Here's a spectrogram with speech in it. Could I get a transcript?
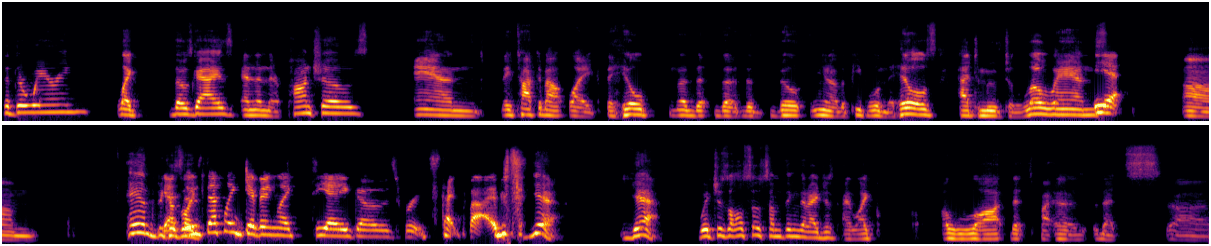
that they're wearing, like those guys, and then their ponchos, and they talked about like the hill, the the the, the, you know the people in the hills had to move to the lowlands, Yeah. um, and Because it like was definitely giving like Diego's roots type vibes. yeah yeah which is also something that i just i like a lot that's by uh, that's uh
